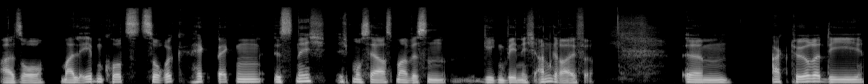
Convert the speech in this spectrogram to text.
Also mal eben kurz zurück, Hackbecken ist nicht. Ich muss ja erstmal wissen, gegen wen ich angreife. Ähm, Akteure, die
